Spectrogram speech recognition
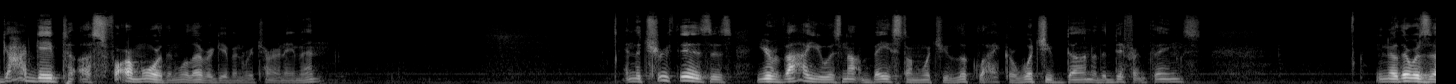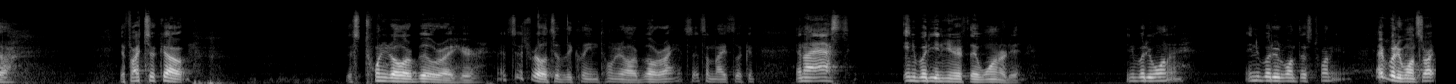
God gave to us far more than we'll ever give in return. Amen. And the truth is is your value is not based on what you look like or what you've done or the different things. You know, there was a if I took out this $20 bill right here. It's, it's relatively clean $20 bill, right? It's, it's a nice looking. And I asked anybody in here if they wanted it. Anybody want it? Anybody would want this 20? Everybody wants it, right?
